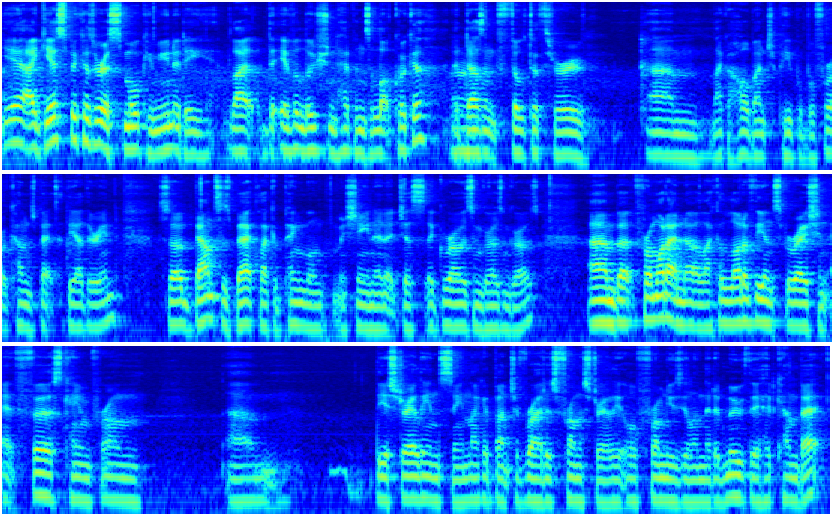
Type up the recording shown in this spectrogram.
Yeah, I guess because we're a small community, like the evolution happens a lot quicker. Mm. It doesn't filter through um, like a whole bunch of people before it comes back to the other end. So it bounces back like a ping pong machine, and it just it grows and grows and grows. Um, but from what I know, like a lot of the inspiration at first came from um, the Australian scene, like a bunch of writers from Australia or from New Zealand that had moved there had come back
